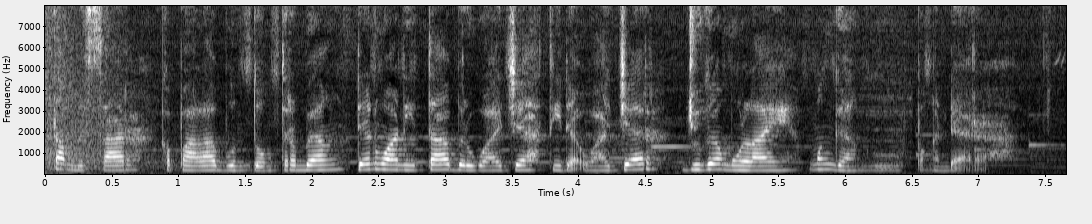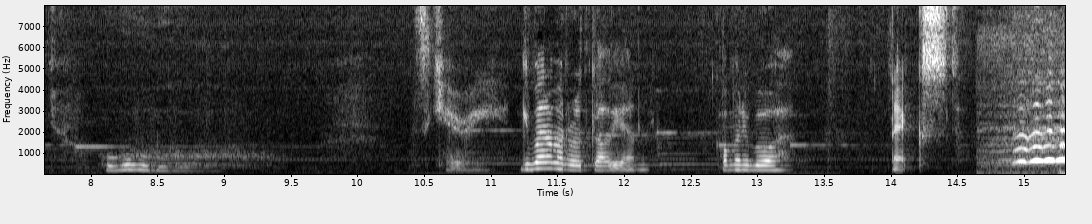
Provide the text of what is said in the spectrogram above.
hitam besar, kepala buntung terbang, dan wanita berwajah tidak wajar juga mulai mengganggu pengendara. Uh, scary. Gimana menurut kalian? Komen di bawah. Next.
